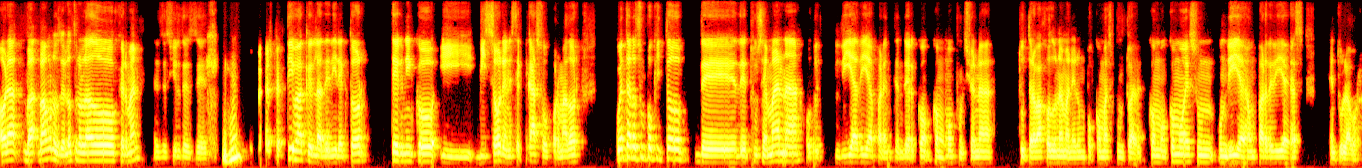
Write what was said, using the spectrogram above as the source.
Ahora, vámonos del otro lado, Germán, es decir, desde tu perspectiva, que es la de director técnico y visor, en este caso, formador. Cuéntanos un poquito de, tu semana o de tu día a día para entender cómo, funciona tu trabajo de una manera un poco más puntual. ¿Cómo, cómo es un, un día, un par de días en tu labor?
